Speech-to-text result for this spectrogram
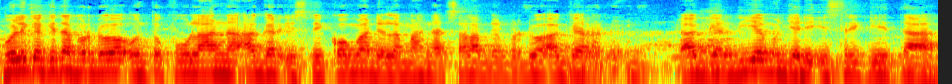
Bolehkah kita berdoa untuk fulana agar istiqomah dalam mahnat salam dan berdoa agar agar dia menjadi istri kita?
